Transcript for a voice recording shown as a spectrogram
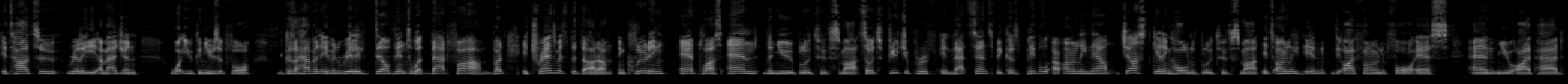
It's hard to really imagine what you can use it for because I haven't even really delved into it that far. But it transmits the data, including Ant Plus and the new Bluetooth Smart. So it's future proof in that sense because people are only now just getting hold of Bluetooth Smart. It's only in the iPhone 4S and new iPad,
